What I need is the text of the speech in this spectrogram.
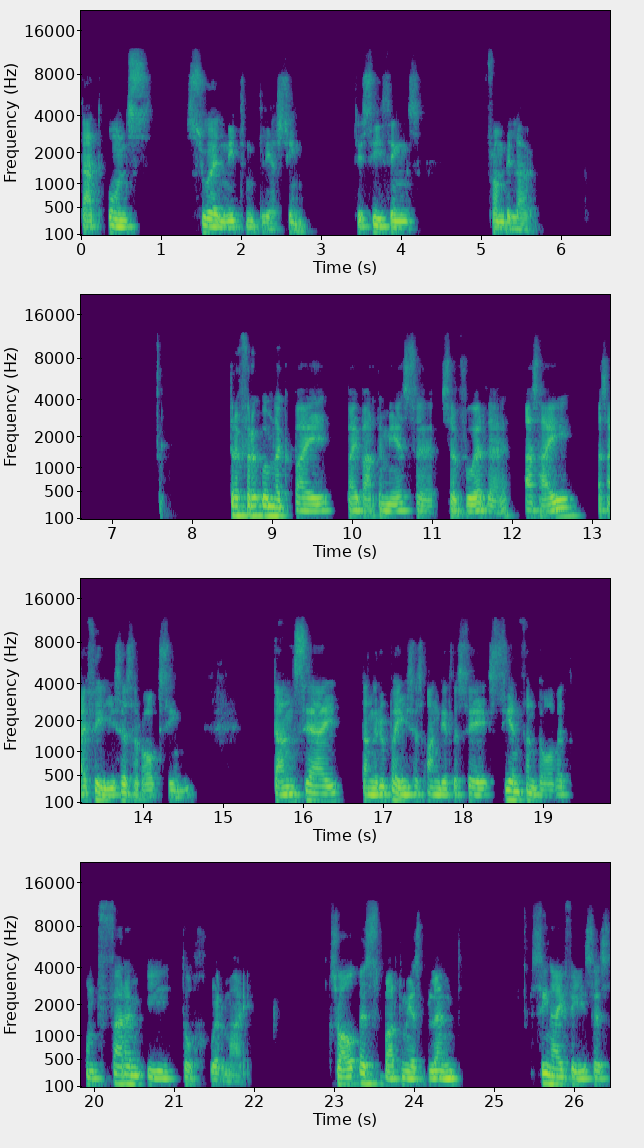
dat ons so nuut moet leer sien to see things from below terug vir 'n oomblik by by Bartimeus se se woorde as hy as hy vir Jesus raak sien dan sê hy dan roep hy Jesus aan deur te sê seun van Dawid ontferm u tog oor my so al is Bartimeus blind sien hy vir Jesus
